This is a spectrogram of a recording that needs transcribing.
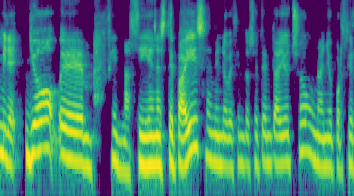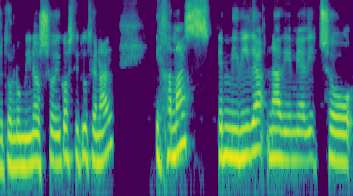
Mire, yo eh, en fin, nací en este país en 1978, un año, por cierto, luminoso y constitucional, y jamás en mi vida nadie me ha dicho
